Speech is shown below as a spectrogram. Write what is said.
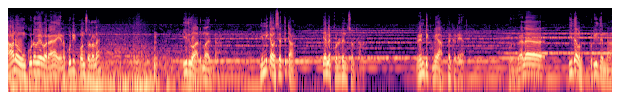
நானும் உன் கூடவே வரேன். என்னை கூட்டிட்டு போன்னு சொல்லல? இதுவும் அது மாதிரி தான் இன்னைக்கு அவன் செத்துட்டான். என்னை கொண்டுடுன்னு சொல்றான். ரெண்டுக்குமே அர்த்தம் கிடையாது. ஒருவேளை இது அவனுக்கு புரியுதுன்னா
